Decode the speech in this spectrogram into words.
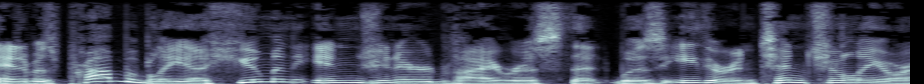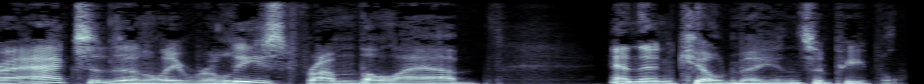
And it was probably a human engineered virus that was either intentionally or accidentally released from the lab and then killed millions of people.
